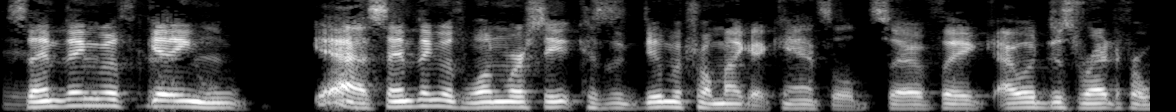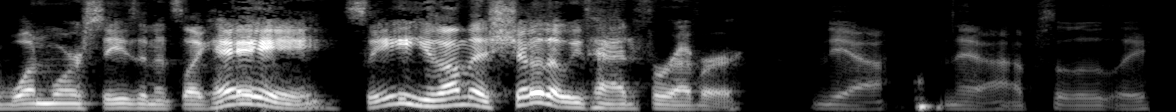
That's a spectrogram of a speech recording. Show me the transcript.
yeah. Same thing with getting. Yeah, same thing with one more season because the Doom Patrol might get canceled. So if like I would just write it for one more season, it's like, hey, see, he's on this show that we've had forever. Yeah, yeah, absolutely.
